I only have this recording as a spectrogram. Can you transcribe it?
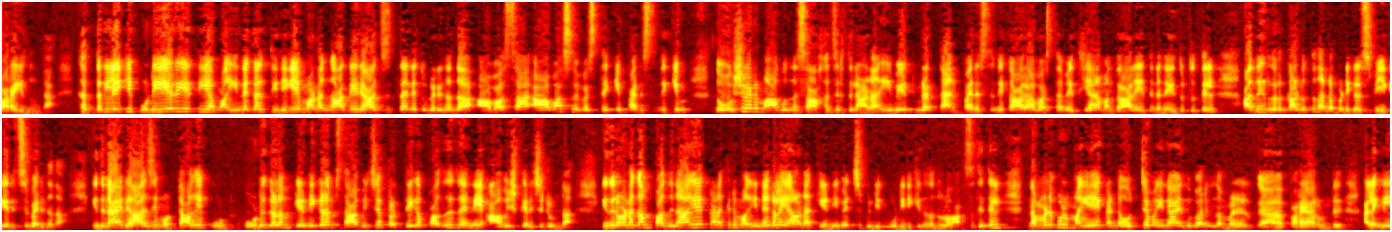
പറയുന്നുണ്ട്. ഖത്തറിലേക്ക് കുടിയേറിയെത്തിയ മൈനകൾ തിരികെ മടങ്ങാതെ രാജ്യത്ത് തന്നെ തുടരുന്നത് ആവാസ ആവാസ വ്യവസ്ഥയ്ക്കും പരിസ്ഥിതിക്കും ദോഷകരമാകുന്ന സാഹചര്യത്തിലാണ് ഇവയെ തുരത്താൻ പരിസ്ഥിതി കാലാവസ്ഥാ വ്യതിയാന മന്ത്രാലയത്തിന്റെ നേതൃത്വത്തിൽ അധികൃതർ കടുത്ത നടപടികൾ സ്വീകരിച്ചു വരുന്നത്. ഇതിനായി രാജ്യമൊട്ടാകെ കൂടുകളും കെണികളും സ്ഥാപിച്ച പ്രത്യേക പദ്ധതി തന്നെ ആവിഷ്കരിച്ചിട്ടുണ്ട്. ഇതിനോടകം പതിനായിരക്കണക്കിന് മൈനകളെയാണ് കെണി വെച്ച് പിടികൂടിയിരിക്കുന്നത് എന്നുള്ളതാണ്. സത്യത്തിൽ നമ്മളിപ്പോൾ മൈനയെ കണ്ട ഒറ്റ മൈന എന്ന് പറഞ്ഞ് നമ്മൾ പറയാറുണ്ട്. അല്ലെങ്കിൽ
